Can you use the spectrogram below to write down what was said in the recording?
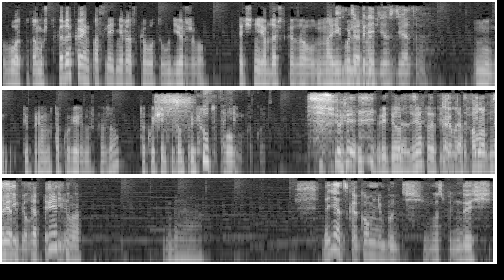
вот, потому что когда Кайн последний раз кого-то удерживал, точнее я бы даже сказал на регулярной, Сентября 99-го. ну ты прям так уверенно сказал, такое ощущение, что там Кажется, это присутствовал. фильм какой-то. Сентября 99 это Причем когда лето Сигала, 53-го. Да. Да нет, с каком-нибудь, господи, ну, есть-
